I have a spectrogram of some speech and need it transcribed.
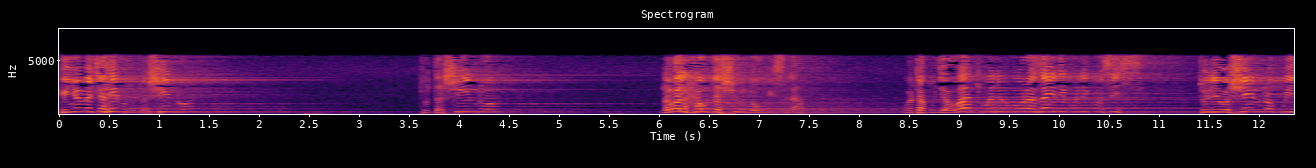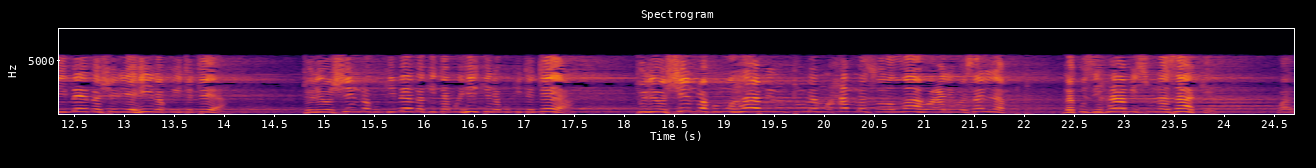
Kinyume cha hivyo tutashindwa tutashindwa na wala hautashindwa uislamu. Watakuja watu walio bora zaidi kuliko sisi tulioshindwa kuibeba sheria hii na kuitetea tulioshindwa kukibeba kitabu hiki na kukitetea tulioshindwa kumuhami mtume Muhammad sallallahu alaihi wasallam na kuzihami suna zake kwa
